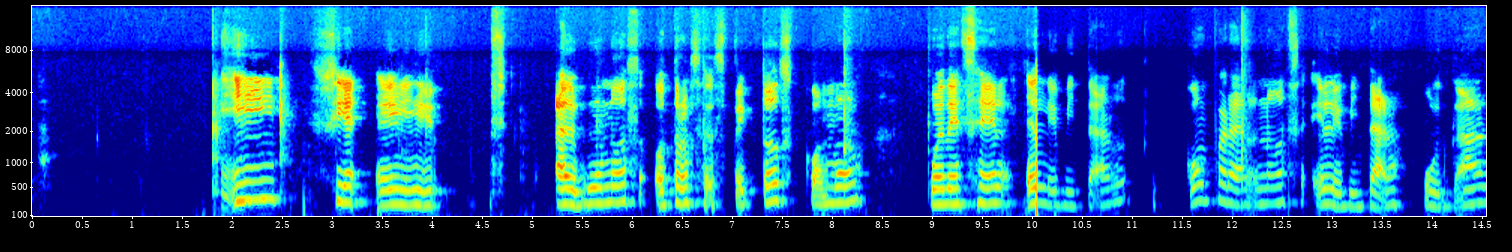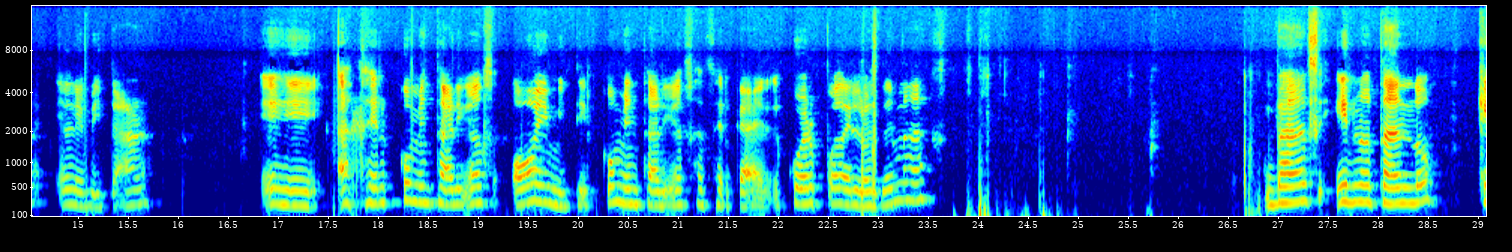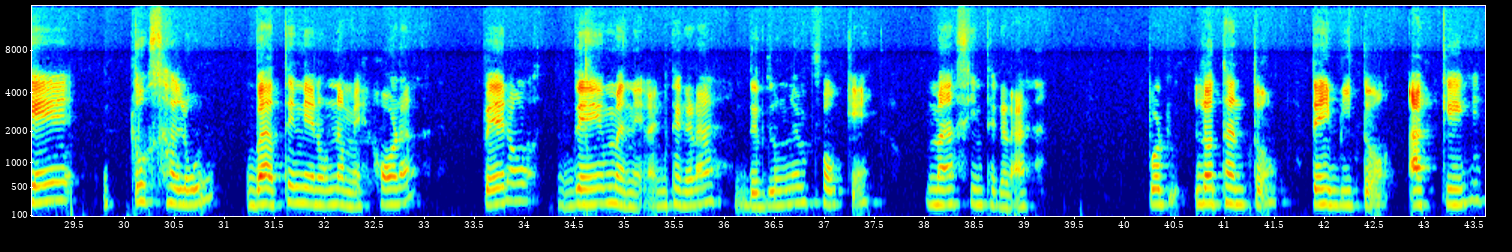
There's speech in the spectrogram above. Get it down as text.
y eh, algunos otros aspectos como puede ser el evitar compararnos, el evitar juzgar, el evitar eh, hacer comentarios o emitir comentarios acerca del cuerpo de los demás vas a ir notando que tu salud va a tener una mejora, pero de manera integral, desde un enfoque más integral. Por lo tanto, te invito a que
